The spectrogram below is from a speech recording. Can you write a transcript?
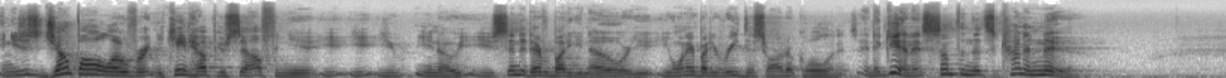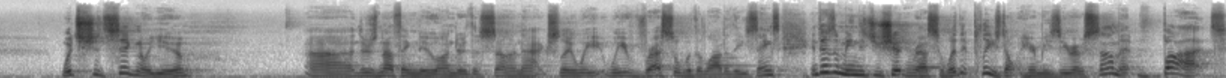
and you just jump all over it and you can't help yourself and you, you, you, you, know, you send it to everybody you know or you, you want everybody to read this article. And, and again, it's something that's kind of new, which should signal you uh, there's nothing new under the sun, actually. We, we've wrestled with a lot of these things. It doesn't mean that you shouldn't wrestle with it. Please don't hear me zero sum it. But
